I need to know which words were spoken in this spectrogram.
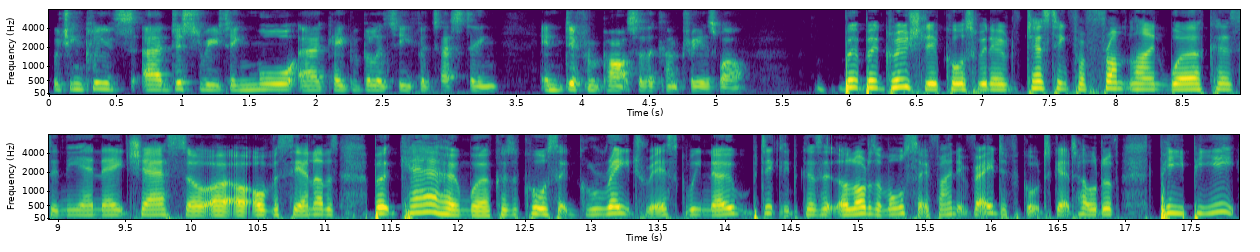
which includes uh, distributing more uh, capability for testing in different parts of the country as well. But but crucially, of course, we know testing for frontline workers in the NHS, or, or, or, obviously and others, but care home workers, of course, at great risk. We know, particularly because a lot of them also find it very difficult to get hold of PPE,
